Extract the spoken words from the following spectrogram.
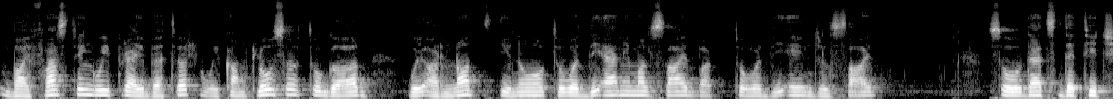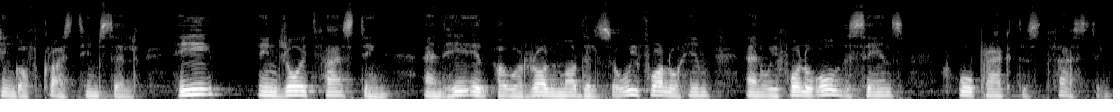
by fasting we pray better, we come closer to God, we are not, you know, toward the animal side, but toward the angel side. So that's the teaching of Christ Himself. He enjoyed fasting and He is our role model. So we follow Him and we follow all the saints who practiced fasting.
